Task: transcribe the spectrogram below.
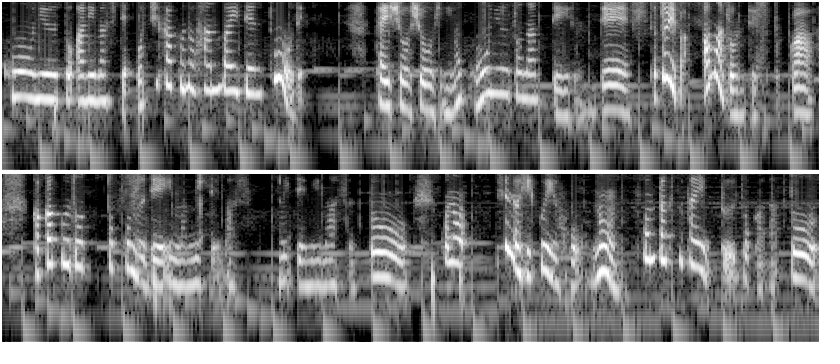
購入とありまして、お近くの販売店等で対象商品を購入となっているので、例えば Amazon ですとか、価格 .com で今見てます。見てみますと、この背の低い方のコンパクトタイプとかだと、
